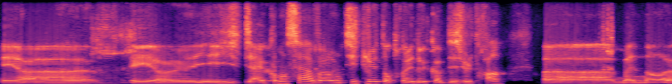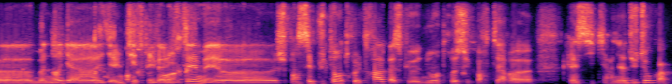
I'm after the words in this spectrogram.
et, euh, et, euh, avaient commencé à avoir une petite lutte entre les deux copes des ultras. Euh, maintenant, euh, maintenant, il y a, il y a une petite rivalité, mais euh, je pense que c'est plutôt entre ultras parce que nous, entre supporters euh, classiques, il n'y a rien du tout, quoi.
